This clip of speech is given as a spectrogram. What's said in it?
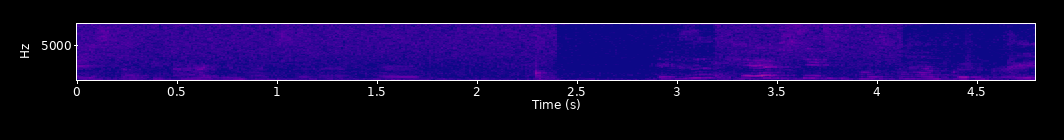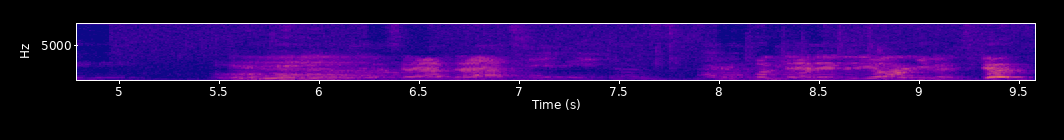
based on the arguments that I've heard. Isn't KFC supposed to have good gravy? Ooh, let's add that. Maybe it does. I And don't put that into the arguments. Good.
